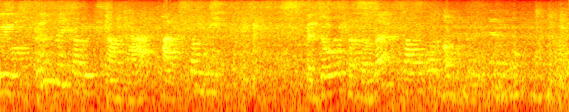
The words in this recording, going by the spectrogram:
We will soon make reach on at Hatsutomi. The doors on the left side will open.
